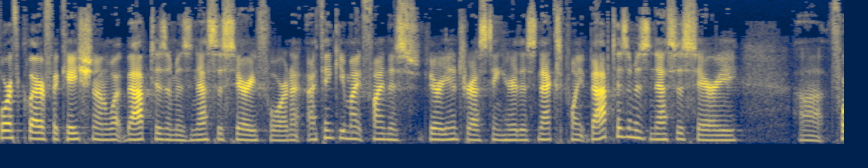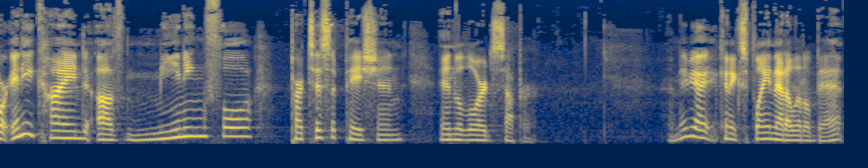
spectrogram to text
fourth clarification on what baptism is necessary for, and I, I, think you might find this very interesting here, this next point. Baptism is necessary uh, for any kind of meaningful participation in the Lord's Supper. Maybe I can explain that a little bit.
